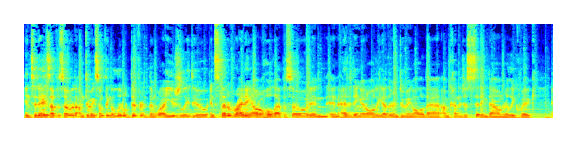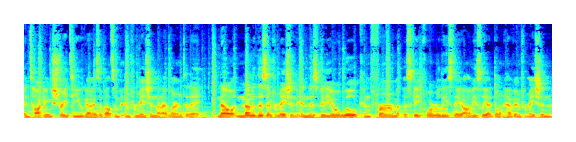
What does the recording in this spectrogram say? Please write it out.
In today's episode, I'm doing something a little different than what I usually do. Instead of writing out a whole episode and, and editing it all together and doing all of that, I'm kind of just sitting down really quick and talking straight to you guys about some information that I learned today. Now, none of this information in this video will confirm a Skate 4 release date. Obviously, I don't have information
